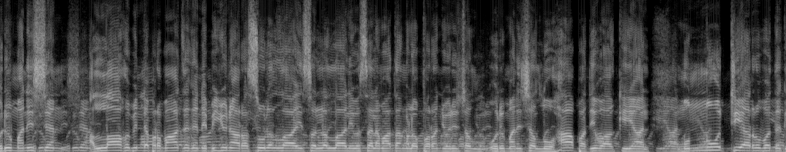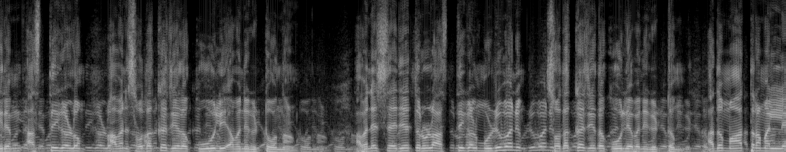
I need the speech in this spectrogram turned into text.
ഒരു മനുഷ്യൻ അള്ളാഹുവിന്റെ പ്രവാചകൻ നബിയുന റസൂലി സല്ലാ അലൈഹി വസ്ലമ തങ്ങൾ പറഞ്ഞു ഒരു ഒരു മനുഷ്യൻ ലുഹാ പതിവാക്കിയാൽ മുന്നൂറ്റി അറുപത് ഗ്രം അസ്ഥികളും അവൻ സ്വതക്ക ചെയ്ത കൂലി അവന് കിട്ടുമെന്നാണ്. അവന്റെ ശരീരത്തിലുള്ള അസ്ഥികൾ മുഴുവനും സ്വതക്ക ചെയ്ത കൂലി അവന് കിട്ടും. അത് മാത്രമല്ല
